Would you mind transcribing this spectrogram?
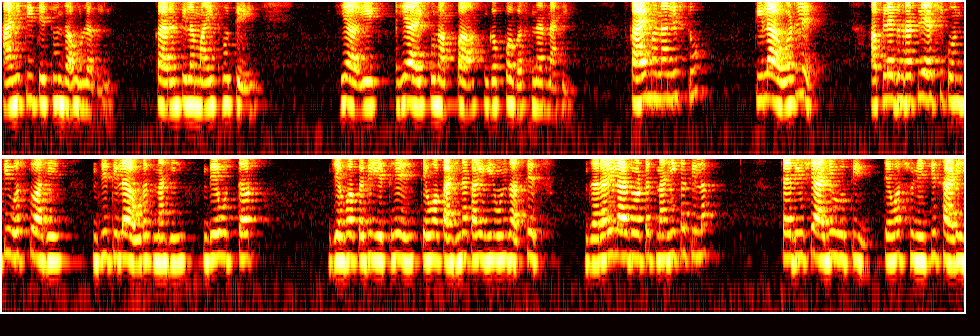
आणि ती तेथून जाऊ लागली. कारण तिला माहीत होते हे ऐक हे ऐकून आप्पा गप्प बसणार नाही. काय म्हणालीस तू? तिला आवडले? आपल्या घरातली अशी कोणती वस्तू आहे जी तिला आवडत नाही? दे उत्तर. जेव्हा कधी येते तेव्हा काही ना काही घेऊन जातेच. जराही लाज वाटत नाही का तिला? त्या दिवशी आली होती तेव्हा सुनेची साडी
